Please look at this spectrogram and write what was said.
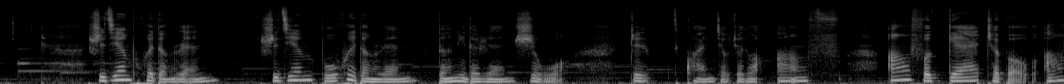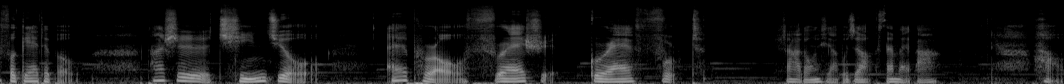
“时间不会等人”，时间不会等人，等你的人是我。这款酒叫做 “unforgettable”，unforgettable，它是琴酒，April Fresh Grapefruit，啥东西啊？不知道，三百八。好。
